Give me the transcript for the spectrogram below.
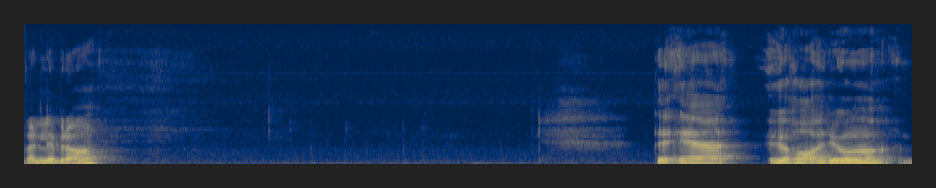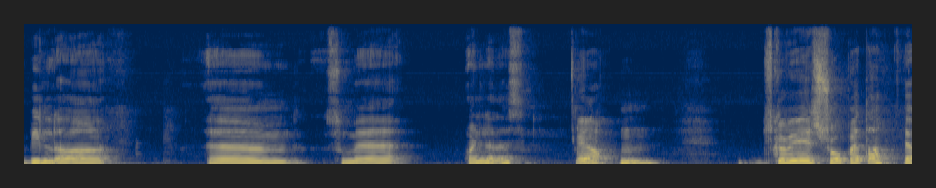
Veldig bra. Det er Hun har jo bilder um, som er annerledes. Ja. Skal vi se på et, da? Ja.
